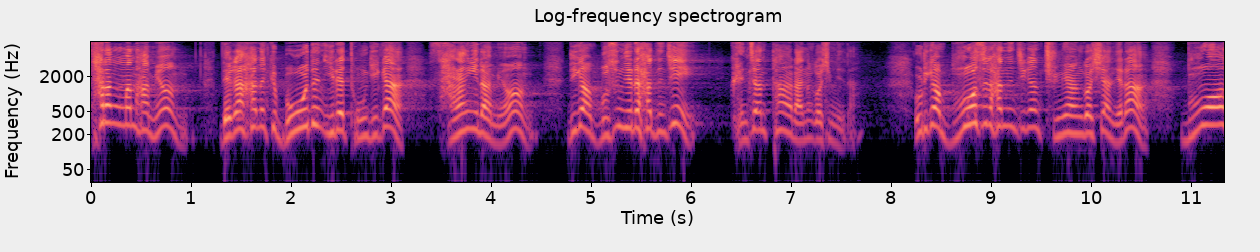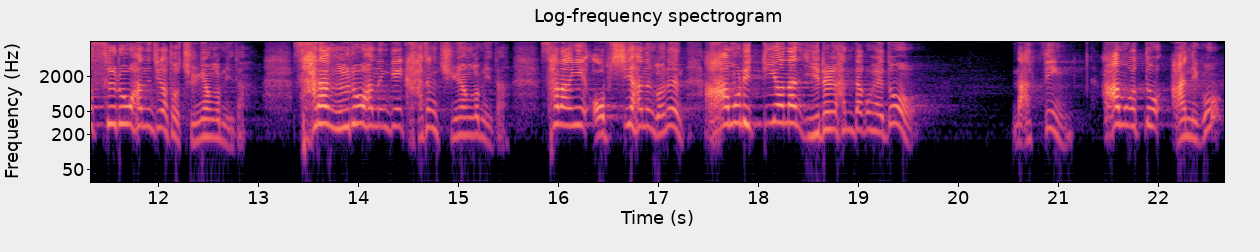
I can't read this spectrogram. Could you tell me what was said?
사랑만 하면 내가 하는 그 모든 일의 동기가 사랑이라면 네가 무슨 일을 하든지 괜찮다라는 것입니다. 우리가 무엇을 하는지가 중요한 것이 아니라 무엇으로 하는지가 더 중요한 겁니다. 사랑으로 하는 게 가장 중요한 겁니다. 사랑이 없이 하는 거는 아무리 뛰어난 일을 한다고 해도 nothing 아무것도 아니고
